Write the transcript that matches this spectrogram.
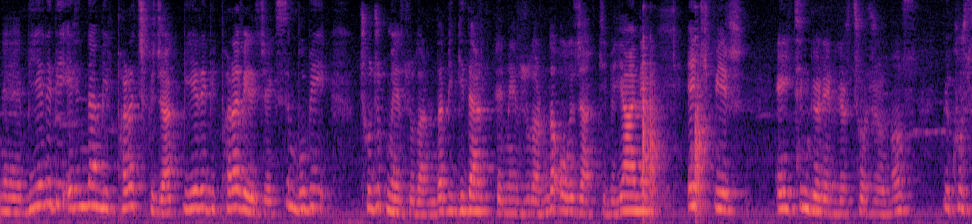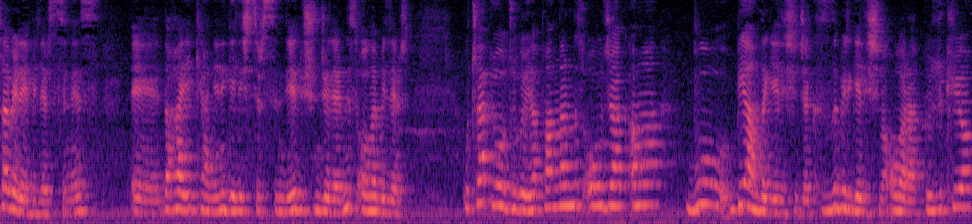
e, bir yere bir elinden bir para çıkacak, bir yere bir para vereceksin. Bu bir çocuk mevzularında, bir gider e, mevzularında olacak gibi. Yani ek bir eğitim görebilir çocuğunuz, bir kursa verebilirsiniz. E, daha iyi kendini geliştirsin diye düşünceleriniz olabilir. Uçak yolculuğu yapanlarınız olacak ama bu bir anda gelişecek, hızlı bir gelişme olarak gözüküyor.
